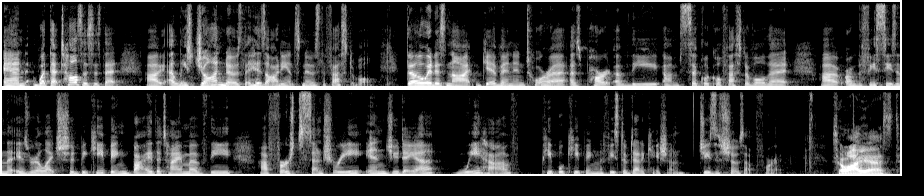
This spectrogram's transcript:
And what that tells us is that uh, at least John knows that his audience knows the festival. Though it is not given in Torah as part of the um, cyclical festival that, uh, or the feast season that Israelites should be keeping, by the time of the uh, first century in Judea, we have people keeping the Feast of Dedication. Jesus shows up for it. So I asked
